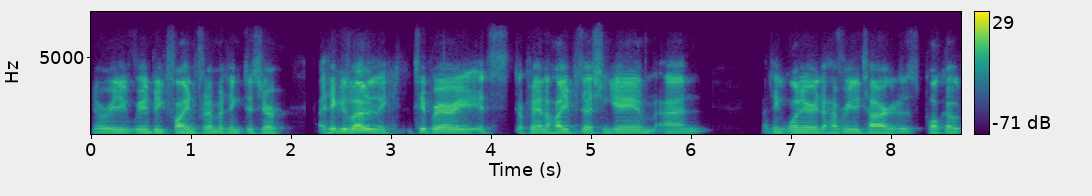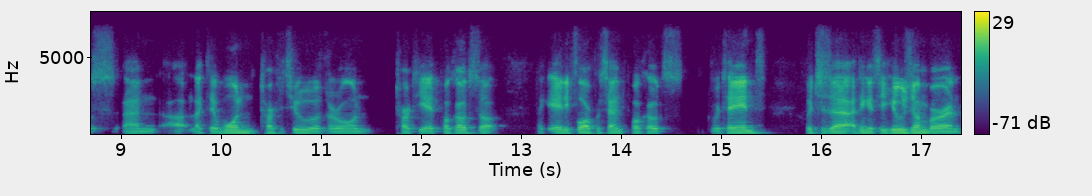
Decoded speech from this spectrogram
You know, really, really big find for them. I think this year. I think as well, like Tipperary, it's they're playing a high possession game, and I think one area they have really targeted is puckouts, and uh, like they won 32 of their own 38 puckouts, so like 84% puckouts retained, which is uh, I think it's a huge number, and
